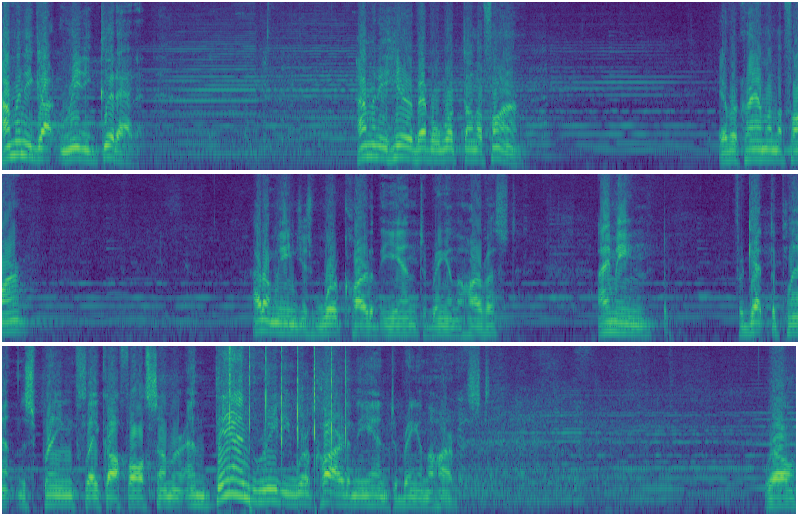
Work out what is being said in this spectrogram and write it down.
How many got really good at it? How many here have ever worked on a farm? Ever cram on the farm? I don't mean just work hard at the end to bring in the harvest. I mean forget to plant in the spring, flake off all summer, and then really work hard in the end to bring in the harvest. Well,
